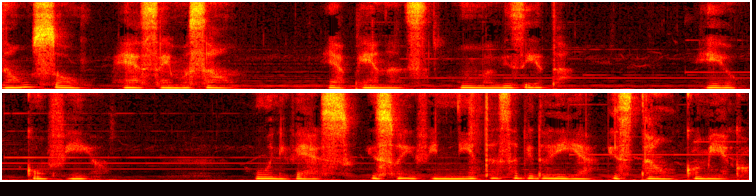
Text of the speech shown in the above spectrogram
não sou essa emoção, é apenas uma visita. Eu confio. O universo e sua infinita sabedoria estão comigo.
